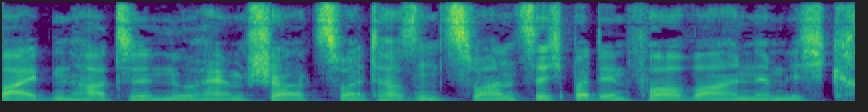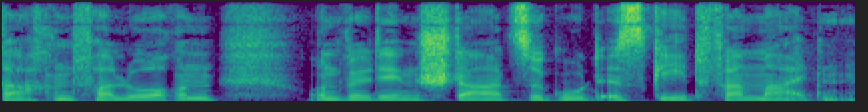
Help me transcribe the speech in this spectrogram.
Biden hatte New Hampshire 2020 bei den Vorwahlen nämlich krachend verloren und will den Staat so gut es geht vermeiden.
